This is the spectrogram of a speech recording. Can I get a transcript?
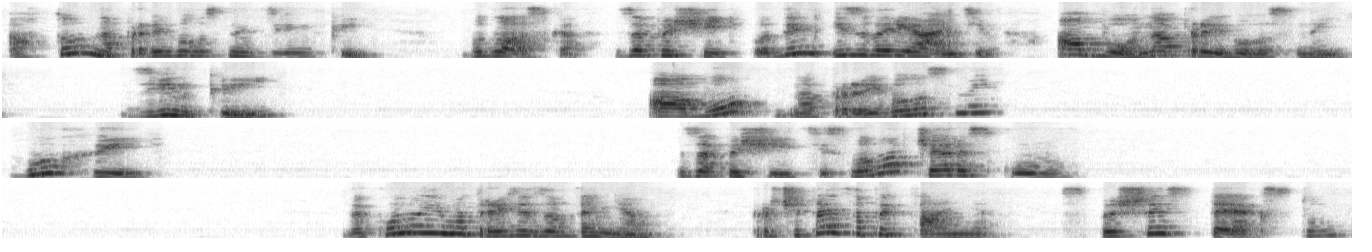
а хто на приголосний дзвінкий? Будь ласка, запишіть один із варіантів або на приголосний дзвінкий, або на приголосний глухий. Запишіть ці слова через кому. Виконуємо третє завдання. Прочитай запитання. Спиши з тексту,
